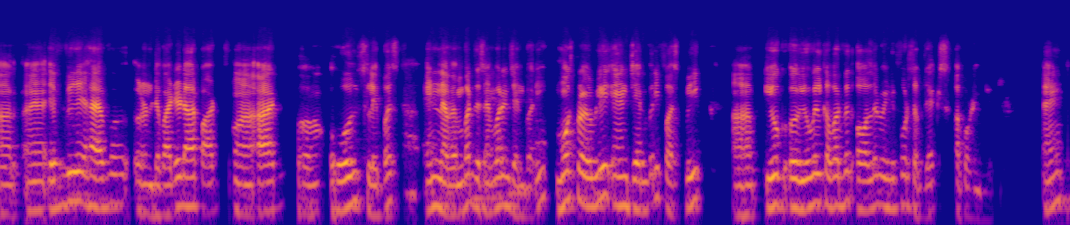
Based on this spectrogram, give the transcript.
Uh, uh, if we have uh, divided our part, uh, our uh, whole syllabus in November, December, and January, most probably in January first week, uh, you you will cover with all the 24 subjects accordingly. And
